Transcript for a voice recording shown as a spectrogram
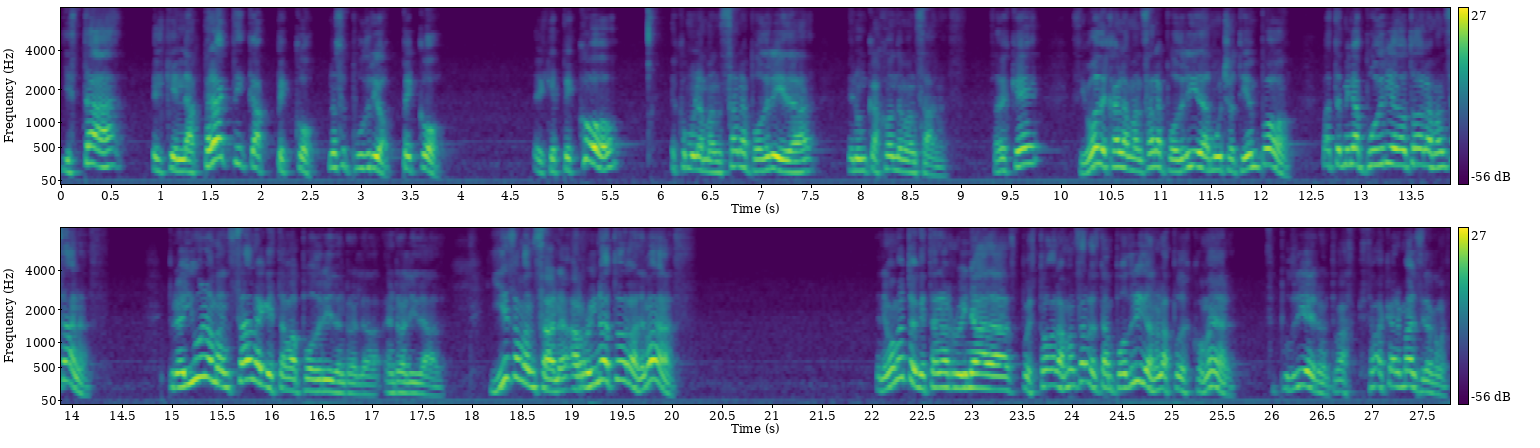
Y está el que en la práctica pecó, no se pudrió, pecó. El que pecó es como una manzana podrida en un cajón de manzanas. ¿Sabes qué? Si vos dejás la manzana podrida mucho tiempo, va a terminar pudriendo todas las manzanas. Pero hay una manzana que estaba podrida en realidad. Y esa manzana arruinó a todas las demás. En el momento que están arruinadas, pues todas las manzanas están podridas, no las puedes comer. Se pudrieron, te, te va a caer mal si la comes.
